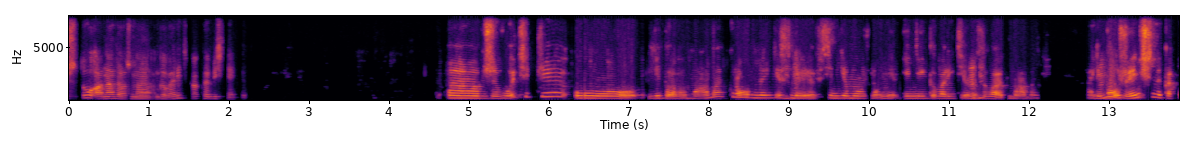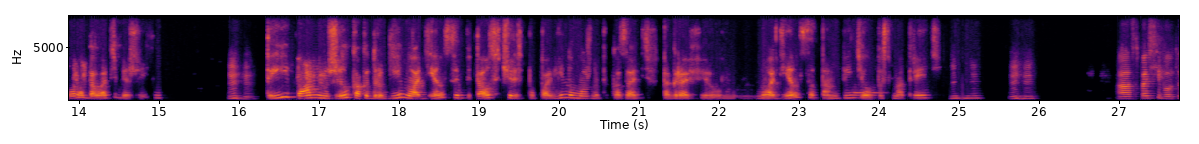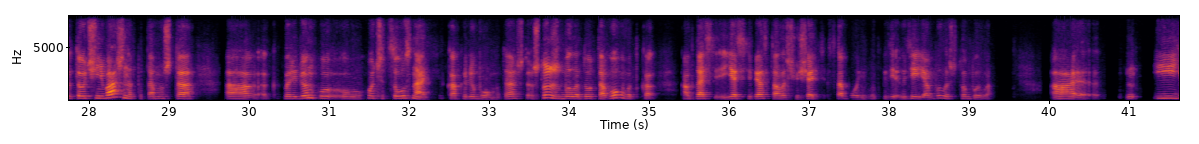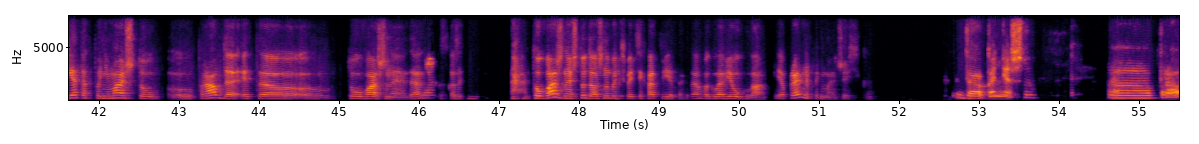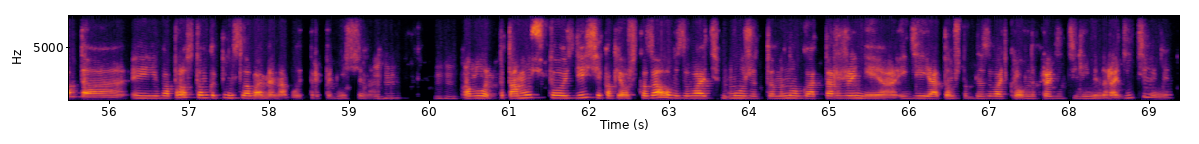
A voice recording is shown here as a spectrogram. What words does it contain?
что она должна говорить, как объяснять это. А, в животике у либо мамы кровной, если в семье можно и не говорить, ее называют мамой, а либо Мгм. у женщины, которая дала тебе жизнь. Мгм. Ты там жил, как и другие младенцы, питался через пуповину, можно показать фотографию младенца, там видео посмотреть. Мгм. Мгм. А, спасибо. Вот это очень важно, потому что а, как бы ребенку хочется узнать, как и любому, да, что, что же было до того, вот как, когда я себя стал ощущать собой, вот где, где я был и что было. А, и я так понимаю, что э, правда это э, то важное, да, так сказать, то важное, что должно быть в этих ответах, да, во главе угла. Я правильно понимаю, Джессика? Да, конечно. А, правда, и вопрос в том, какими словами она будет преподнесена. Мгм. А Вот, потому что здесь, как я уже сказала, вызывать может много отторжения идеи о том, чтобы называть кровных родителей именно родителями.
